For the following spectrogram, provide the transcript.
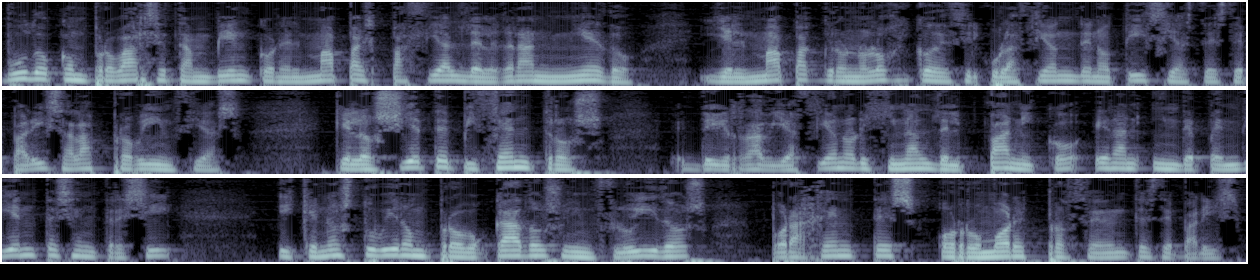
pudo comprobarse también con el mapa espacial del Gran Miedo y el mapa cronológico de circulación de noticias desde París a las provincias que los siete epicentros de irradiación original del pánico eran independientes entre sí y que no estuvieron provocados o influidos por agentes o rumores procedentes de París.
